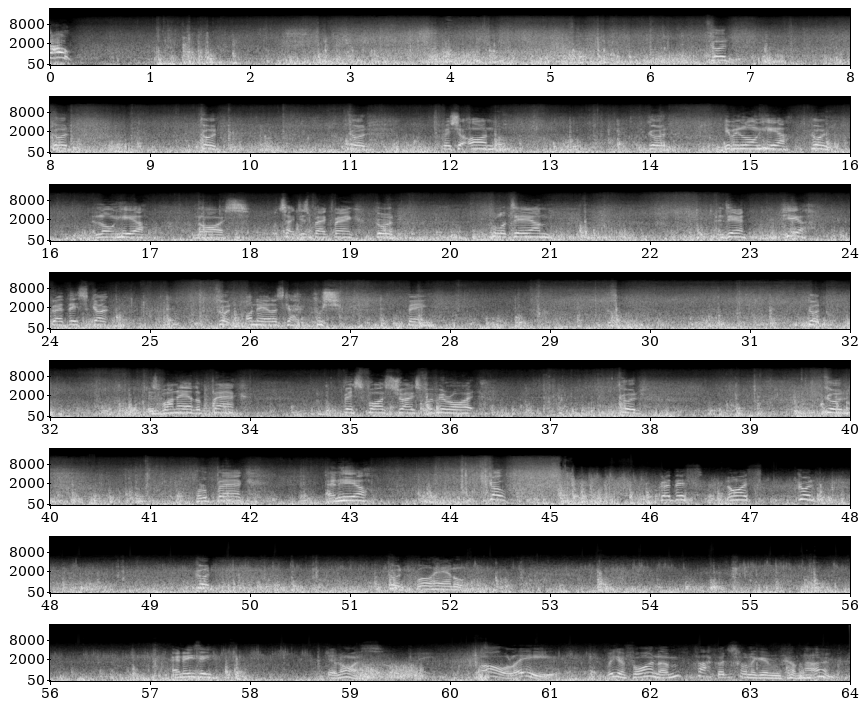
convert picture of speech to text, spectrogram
Go! Good. Good. Good. Good. Pressure on. Good. Give me long here. Good. And long here. Nice. We'll take this back bank. Good. Pull it down. And down. Here. Grab this. Go. Good. On there. Let's go. Push. Bang. Good. There's one out of the back. Best five strokes for me right. Good. Good. Put it back. And here. Go. Grab this. Nice. Good. Good. Good. Well handled. And easy. Yeah, nice. Holy. We can find them. Fuck, I just want to get them coming home.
